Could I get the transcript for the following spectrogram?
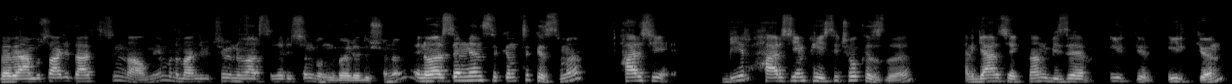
Ve ben bu sadece ders için de almayayım. Bunu bence bütün üniversiteler için bunu böyle düşünün. Üniversitenin en sıkıntı kısmı her şey bir her şeyin pace'i çok hızlı. Hani gerçekten bize ilk gün ilk gün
